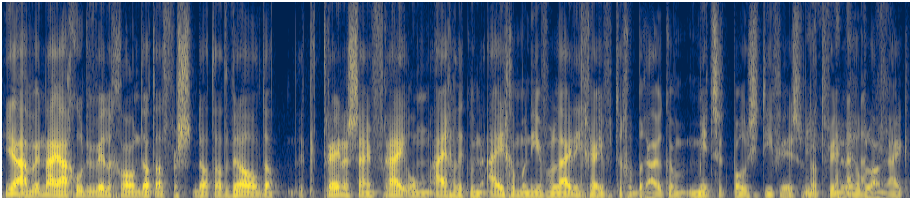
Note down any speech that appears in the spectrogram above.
Ja, we, nou ja, goed, we willen gewoon dat dat, vers- dat dat wel... Dat, trainers zijn vrij om eigenlijk hun eigen manier van leidinggeven te gebruiken... mits het positief is, want dat vinden we heel belangrijk.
